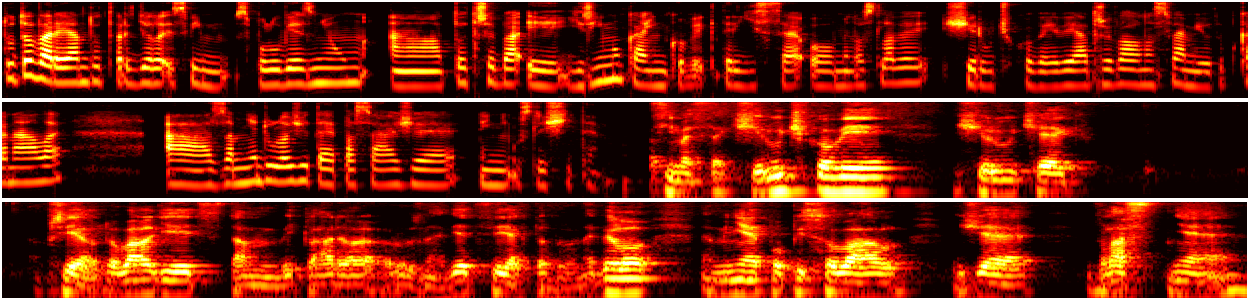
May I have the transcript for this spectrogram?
Tuto variantu tvrdil i svým spoluvězňům a to třeba i Jiřímu Kajínkovi, který se o Miloslavi Širůčkovi vyjadřoval na svém YouTube kanále a za mě důležité pasáže nyní uslyšíte. Vracíme se k Širůčkovi. Širůček přijel do Valdic, tam vykládal různé věci, jak to bylo, nebylo. Mně popisoval, že vlastně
